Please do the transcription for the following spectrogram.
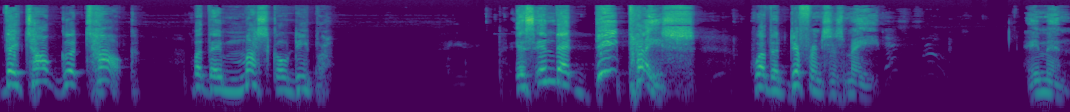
They talk good talk, but they must go deeper. It's in that deep place where the difference is made. Amen.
